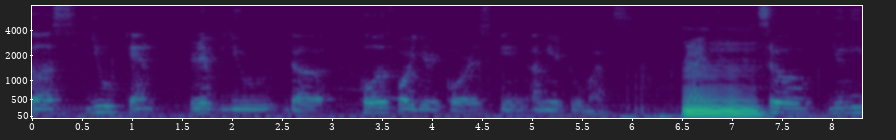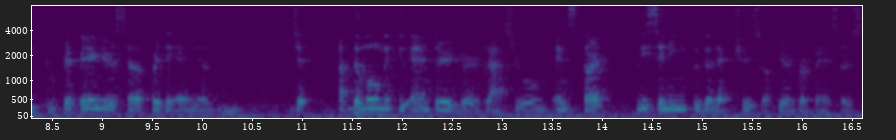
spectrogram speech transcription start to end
because you can't review the whole four-year course in a mere two months. Right? Mm, So you need to prepare yourself for the NLE at the moment you enter your classroom and start listening to the lectures of your professors.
